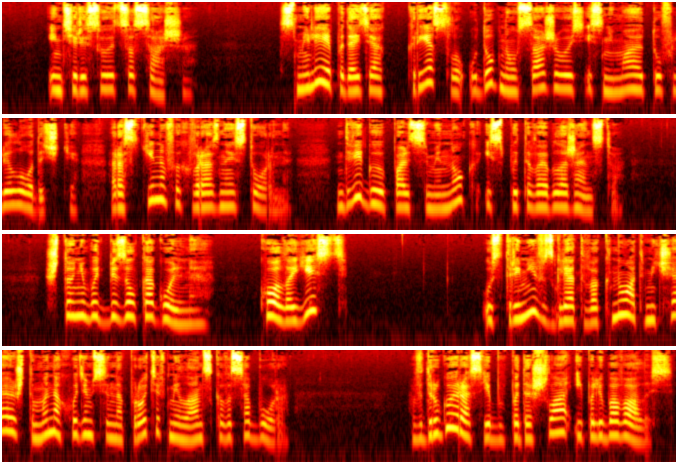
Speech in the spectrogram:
— интересуется Саша. Смелее подойдя креслу, удобно усаживаюсь и снимаю туфли-лодочки, раскинув их в разные стороны. Двигаю пальцами ног, испытывая блаженство. «Что-нибудь безалкогольное? Кола есть?» Устремив взгляд в окно, отмечаю, что мы находимся напротив Миланского собора. В другой раз я бы подошла и полюбовалась.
